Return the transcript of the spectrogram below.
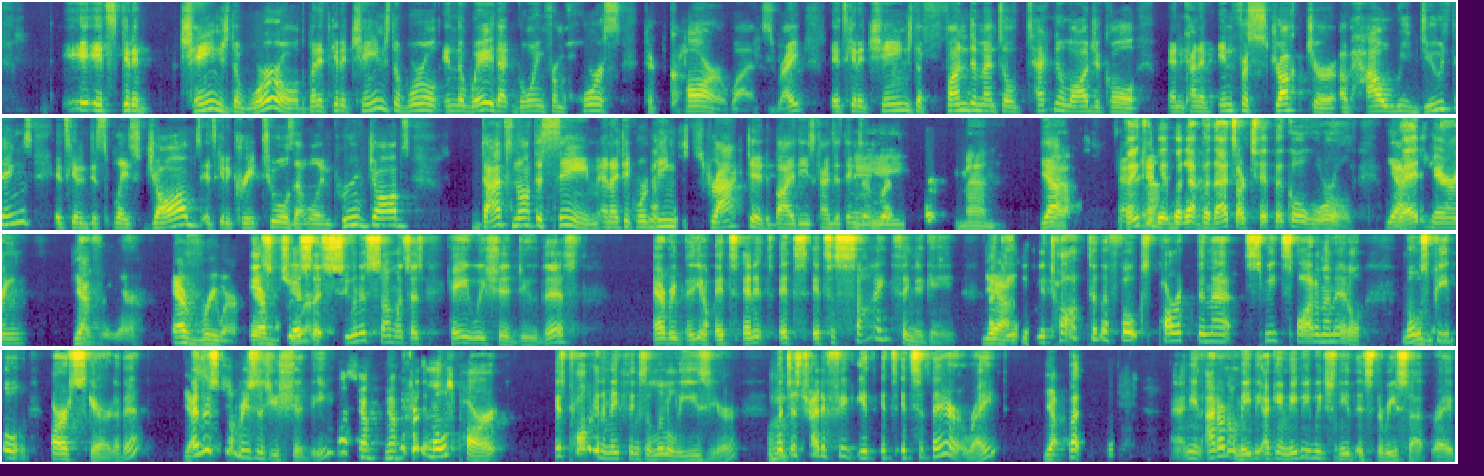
It's going to change the world, but it's going to change the world in the way that going from horse to car was, right? It's going to change the fundamental technological and kind of infrastructure of how we do things. It's going to displace jobs. It's going to create tools that will improve jobs. That's not the same. And I think we're being distracted by these kinds of things. Amen. Yeah. yeah. Thank you. But that, but that's our typical world. Yeah. Red herring yeah. everywhere. Everywhere. It's everywhere. just as soon as someone says, "Hey, we should do this," every you know, it's and it's it's it's a side thing again. Yeah. Again, if you talk to the folks parked in that sweet spot in the middle, most mm-hmm. people are scared of it. Yes. And there's some reasons you should be. Yes, yeah, yeah. But for the most part, it's probably going to make things a little easier. Mm-hmm. But just try to figure it, it's it's there, right? Yeah. But I mean, I don't know. Maybe again, maybe we just need it's the reset, right?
